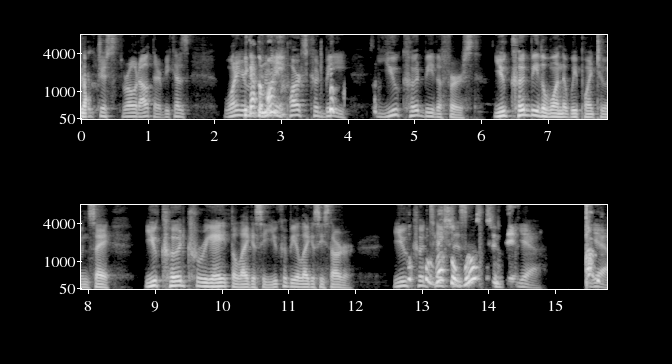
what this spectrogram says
Exactly. just throw it out there? Because one of your You got the money. parts could be you could be the first. You could be the one that we point to and say you could create the legacy. You could be a legacy starter. You could take Russell this. Wilson did. Yeah, yeah.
